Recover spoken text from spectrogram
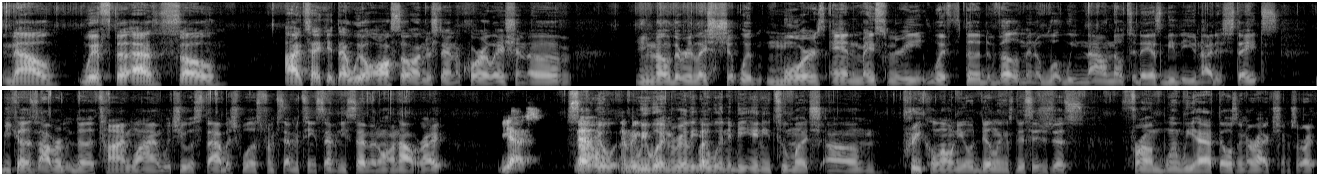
Now, with the as so, I take it that we'll also understand the correlation of, you know, the relationship with Moors and Masonry with the development of what we now know today as be the United States, because I the timeline which you established was from 1777 on out, right? Yes. So Now, it, me we wouldn't really, it wouldn't be any too much um, pre-colonial dealings. This is just from when we had those interactions, right?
